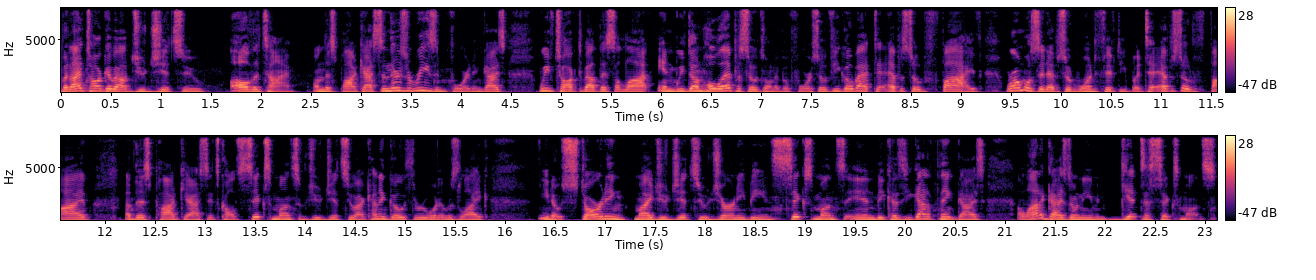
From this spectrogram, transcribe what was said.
But I talk about jujitsu all the time on this podcast, and there's a reason for it. And guys, we've talked about this a lot, and we've done whole episodes on it before. So if you go back to episode five, we're almost at episode 150, but to episode five of this podcast, it's called Six Months of Jujitsu. I kind of go through what it was like you know, starting my jujitsu journey being six months in because you got to think, guys, a lot of guys don't even get to six months.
